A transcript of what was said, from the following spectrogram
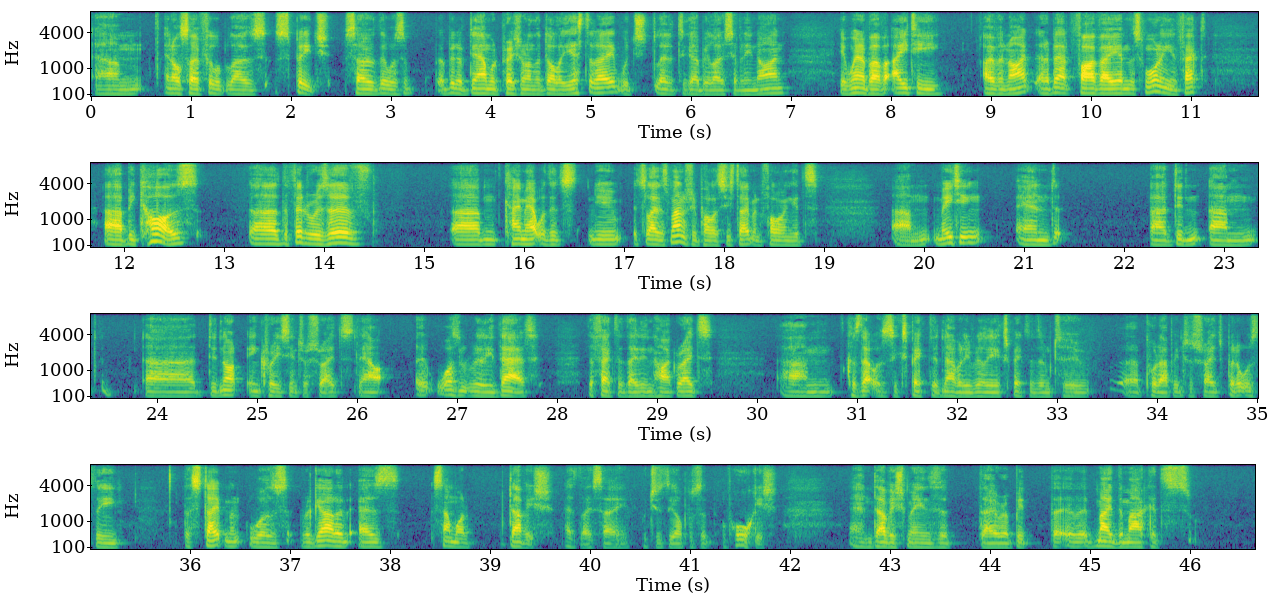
um, and also Philip Lowe's speech. So there was a, a bit of downward pressure on the dollar yesterday, which led it to go below 79. It went above 80 overnight at about 5 a.m. this morning, in fact, uh, because uh, the Federal Reserve um, came out with its new, its latest monetary policy statement following its um, meeting and uh, didn't um, uh, did not increase interest rates. Now, it wasn't really that, the fact that they didn't hike rates, because um, that was expected. Nobody really expected them to uh, put up interest rates, but it was the the statement was regarded as somewhat dovish, as they say, which is the opposite of hawkish. And dovish means that they were a bit, it made the markets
